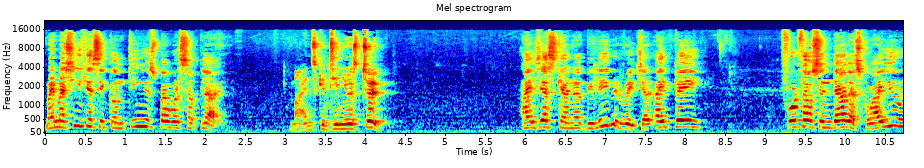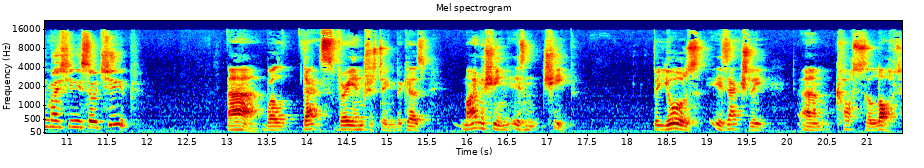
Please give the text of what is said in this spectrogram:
My machine has a continuous power supply. Mine's continuous too. I just cannot believe it, Richard. I pay four thousand dollars. Why your machine is so cheap? Ah, well, that's very interesting because my machine isn't cheap, but yours is actually um, costs a lot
